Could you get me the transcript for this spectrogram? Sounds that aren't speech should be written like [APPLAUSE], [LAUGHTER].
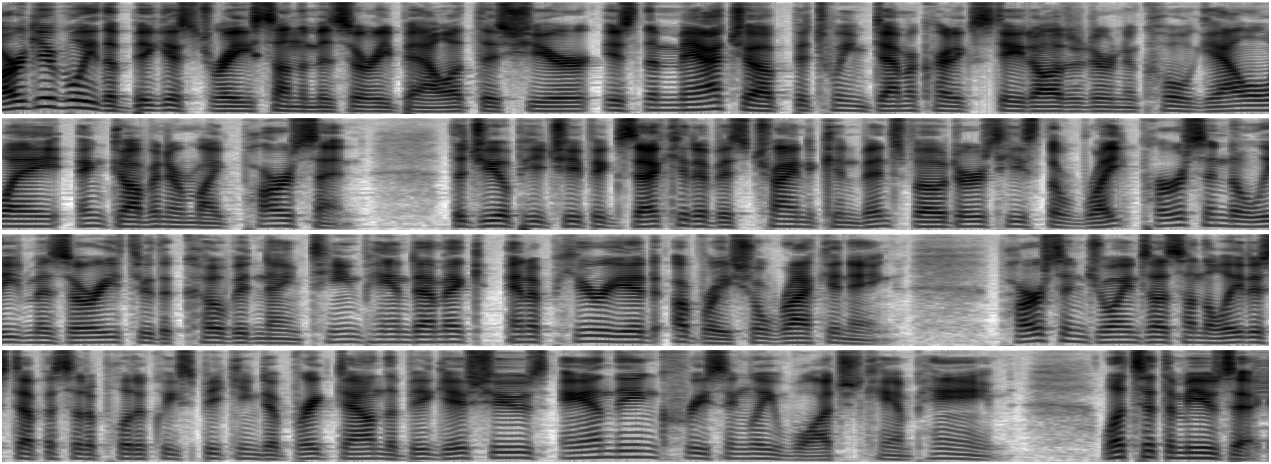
Arguably, the biggest race on the Missouri ballot this year is the matchup between Democratic State Auditor Nicole Galloway and Governor Mike Parson. The GOP chief executive is trying to convince voters he's the right person to lead Missouri through the COVID 19 pandemic and a period of racial reckoning. Parson joins us on the latest episode of Politically Speaking to break down the big issues and the increasingly watched campaign. Let's hit the music.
